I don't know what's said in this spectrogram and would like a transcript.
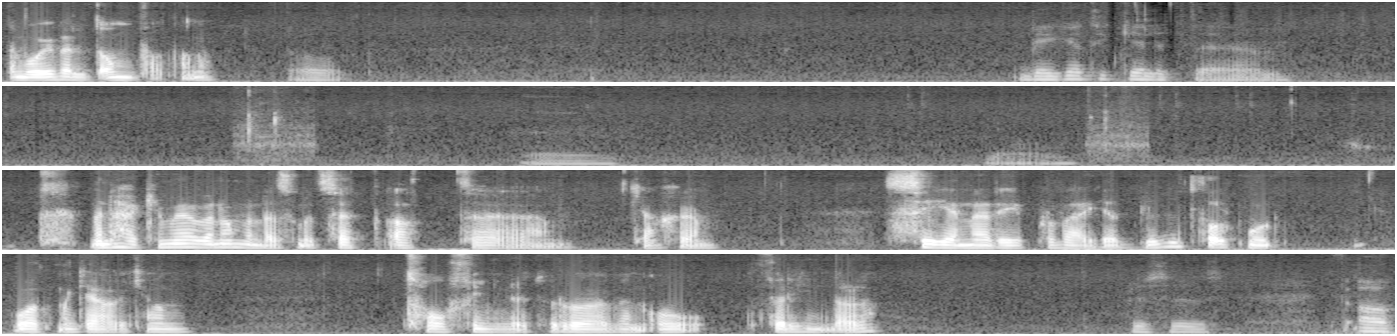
Den var ju väldigt omfattande. Ja. Det jag tycka är lite ehm, eh, ja, Men det här kan man även använda som ett sätt att eh, kanske se när det är på väg att bli ett folkmord. Och att man kanske kan ta fingret ur röven och förhindra det. precis. Ja,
